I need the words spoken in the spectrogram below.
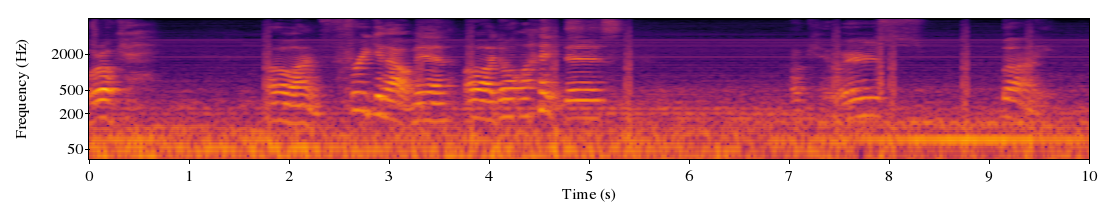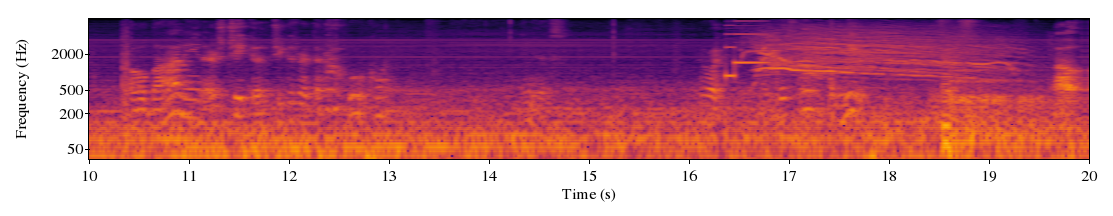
We're okay. Oh, I'm freaking out, man. Oh, I don't like this. Okay, where's Bonnie? Oh, Bonnie. There's Chica. Chica's right there. Ooh, coin. Give me this. Oh, wait. This? Oh. What's this? Oh.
